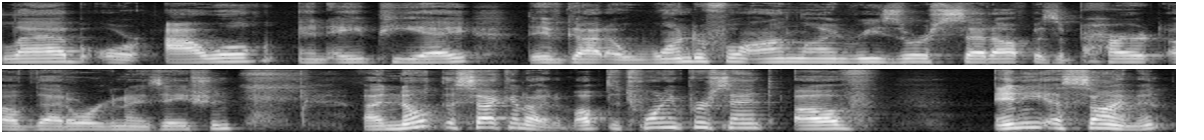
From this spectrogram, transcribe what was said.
Lab or OWL and APA. They've got a wonderful online resource set up as a part of that organization. Uh, note the second item, up to 20% of any assignment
